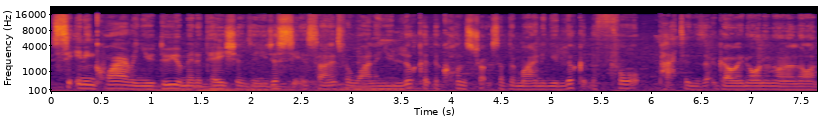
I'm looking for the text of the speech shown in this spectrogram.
sit in inquiry and you do your meditations and you just sit in silence for a while and you look at the constructs of the mind and you look at the thought patterns that are going on and on and on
